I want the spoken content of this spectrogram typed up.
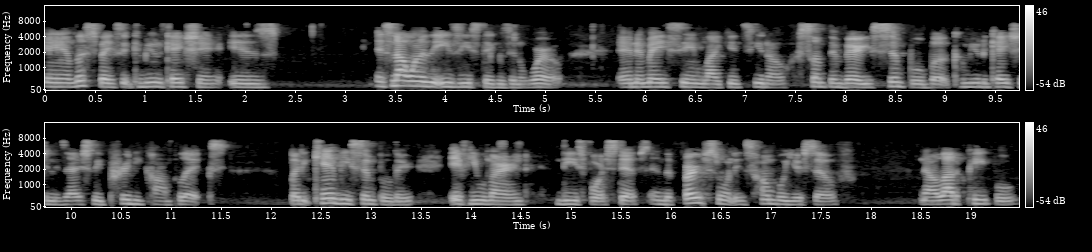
And let's face it, communication is it's not one of the easiest things in the world. And it may seem like it's, you know, something very simple, but communication is actually pretty complex. But it can be simpler if you learn these four steps. And the first one is humble yourself. Now, a lot of people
